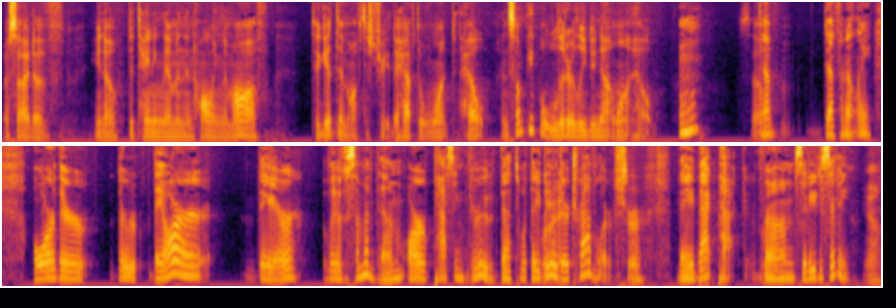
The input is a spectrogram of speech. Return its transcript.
aside of you know detaining them and then hauling them off to get them off the street. They have to want help, and some people literally do not want help. Mm-hmm. So Def- definitely, or they're they're they are there. Some of them are passing through. That's what they do. Right. They're travelers. sure, They backpack from city to city, yeah,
